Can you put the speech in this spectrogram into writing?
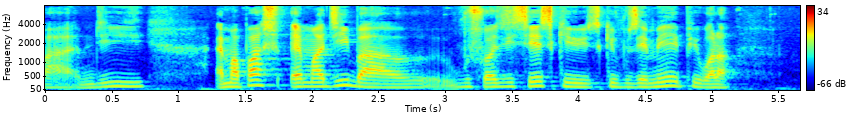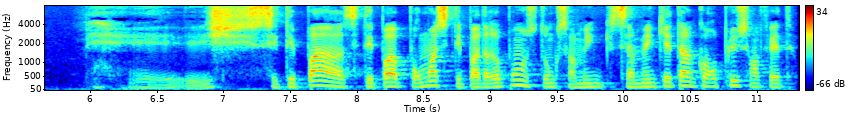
Bah, elle me dit, elle m'a pas, elle m'a dit, bah, vous choisissez ce que, ce que vous aimez et puis voilà. Mais c'était pas, c'était pas, pour moi, c'était pas de réponse. Donc ça m'inquiétait encore plus en fait.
